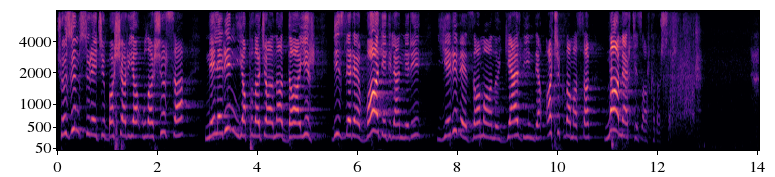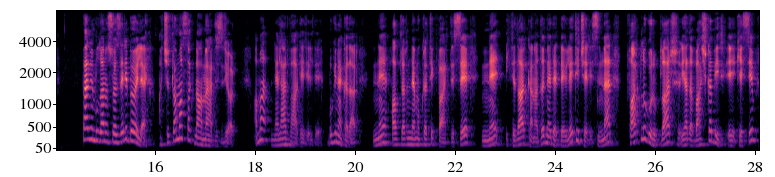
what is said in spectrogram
Çözüm süreci başarıya ulaşırsa nelerin yapılacağına dair bizlere vaat edilenleri yeri ve zamanı geldiğinde açıklamasak namertiz arkadaşlar. Pervin Buldan'ın sözleri böyle. Açıklamazsak namertiz diyor. Ama neler vaat edildi? Bugüne kadar ne Halkların Demokratik Partisi ne iktidar kanadı ne de devlet içerisinden farklı gruplar ya da başka bir e, kesim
